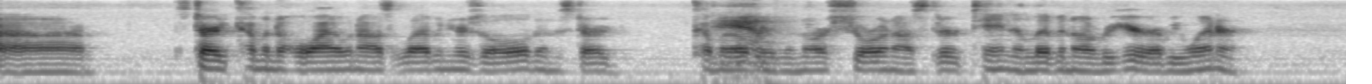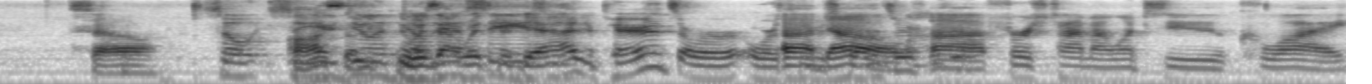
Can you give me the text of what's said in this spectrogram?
uh, started coming to Hawaii when I was 11 years old and started coming Damn. over to the North Shore when I was 13 and living over here every winter. So So, so awesome. you're doing WSAs Was that with your dad, and- your parents, or or through Uh, no, sponsors? uh, first time I went to Kauai.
